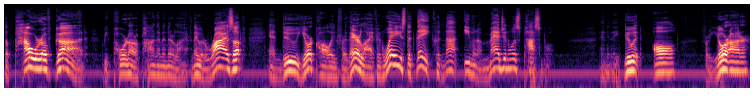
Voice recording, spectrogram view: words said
the power of God be poured out upon them in their life. And they would rise up and do your calling for their life in ways that they could not even imagine was possible. And they do it all for your honor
